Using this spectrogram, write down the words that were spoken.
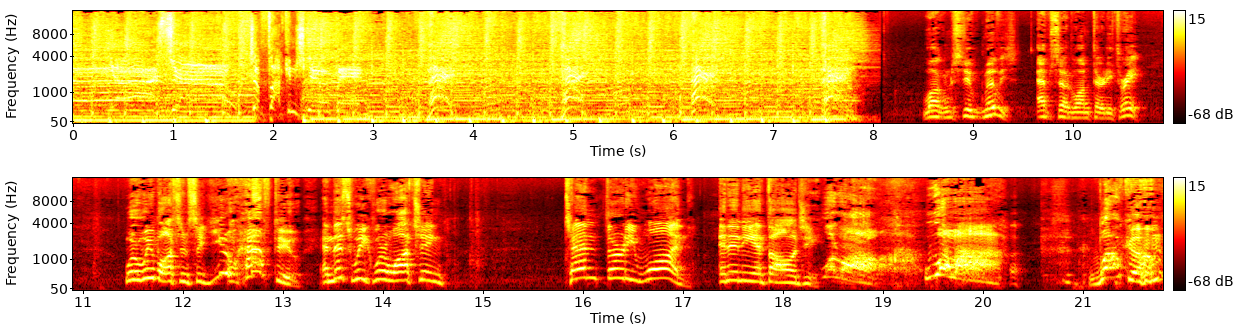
Yes, you! So fucking stupid! Welcome to Stoopid Movies, episode 133. where we watch them so you don't have to. And this week we're watching 1031, an indie anthology. Voila! Voila! Welcome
